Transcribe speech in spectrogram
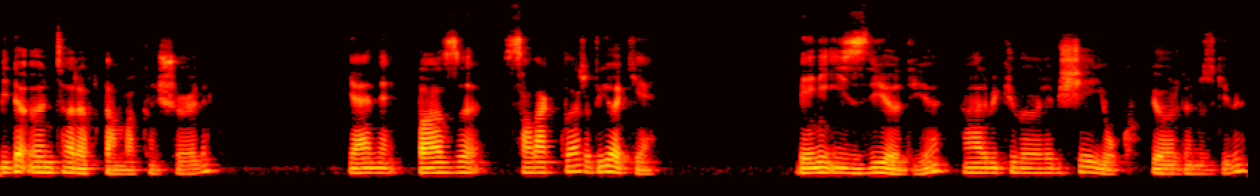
Bir de ön taraftan bakın şöyle. Yani bazı salaklar diyor ki beni izliyor diyor. Halbuki böyle bir şey yok. Gördüğünüz gibi.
